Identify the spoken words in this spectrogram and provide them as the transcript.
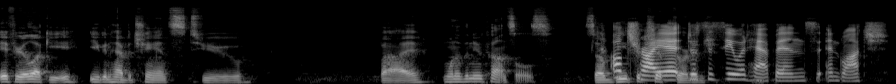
If you're lucky, you can have a chance to buy one of the new consoles. So I'll try it shortage. just to see what happens and watch.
